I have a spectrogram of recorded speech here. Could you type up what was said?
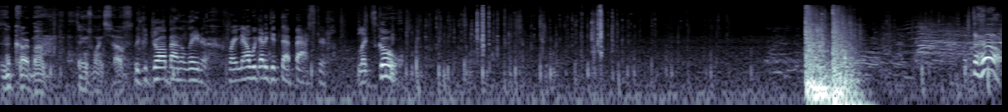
it's a car bomb. Things went south. We could draw about it later. Right now, we gotta get that bastard. Let's go. What the hell?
